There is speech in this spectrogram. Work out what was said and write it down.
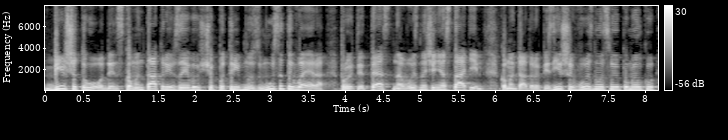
Більше того, один з коментаторів заявив, що потрібно змусити Вейера пройти тест на визначення статі. Коментатори пізніше визнали свою помилку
